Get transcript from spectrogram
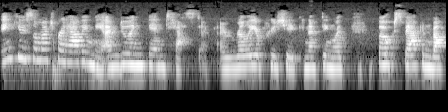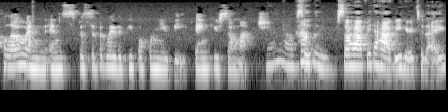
Thank you so much for having me. I'm doing fantastic. I really appreciate connecting with folks back in Buffalo and, and specifically the people from UB. Thank you so much. Yeah, absolutely. so happy to have you here today.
